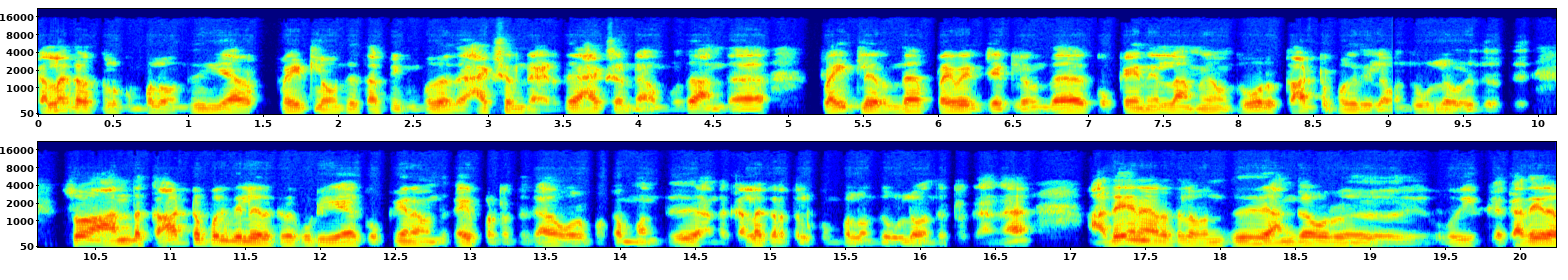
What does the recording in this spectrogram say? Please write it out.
கள்ளக்கடத்தல் கும்பல் வந்து ஏர் ஃப்ளைட்டில் வந்து தப்பிக்கும் போது அது ஆக்சிடென்ட் ஆகிடுது ஆக்சிடென்ட் ஆகும்போது அந்த ஃப்ளைட்ல இருந்த ப்ரைவேட் ஜெட்ல இருந்த கொக்கைன் எல்லாமே வந்து ஒரு காட்டு பகுதியில் வந்து உள்ளே விழுந்துருது. ஸோ அந்த காட்டு பகுதியில் இருக்கக்கூடிய கொக்கைனை வந்து கைப்பற்றதுக்காக ஒரு பக்கம் வந்து அந்த கள்ளக்கடத்தல் கும்பல் வந்து உள்ளே வந்துட்டு இருக்காங்க அதே நேரத்தில் வந்து அங்கே ஒரு ஒரு கதையில்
